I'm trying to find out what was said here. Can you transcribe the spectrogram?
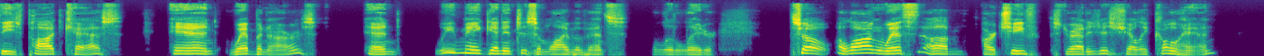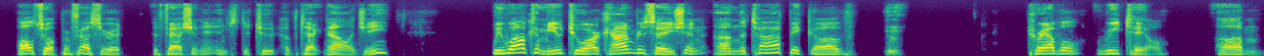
these podcasts and webinars and we may get into some live events a little later. So, along with um, our chief strategist, Shelley Kohan, also a professor at the Fashion Institute of Technology, we welcome you to our conversation on the topic of travel retail. Um,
